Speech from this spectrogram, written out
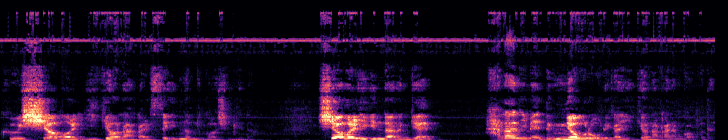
그 시험을 이겨 나갈 수 있는 것입니다. 시험을 이긴다는 게 하나님의 능력으로 우리가 이겨 나가는 거거든요.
